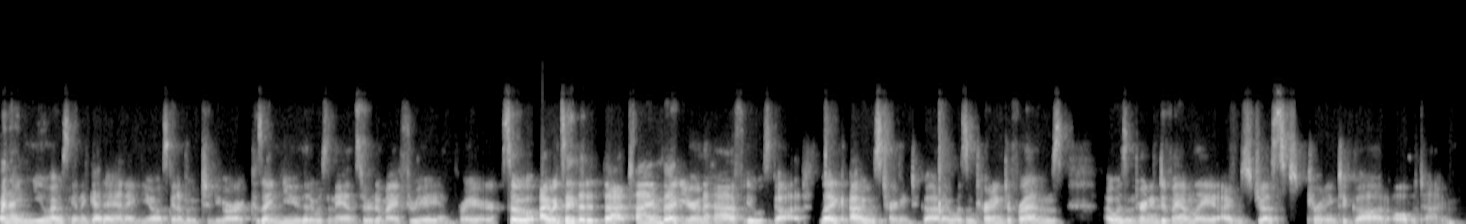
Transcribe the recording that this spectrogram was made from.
And I knew I was going to get it, and I knew I was going to move to New York because I knew that it was an answer to my 3 a.m. prayer. So I would say that at that time, that year and a half, it was God. Like I was turning to God. I wasn't turning to friends. I wasn't turning to family. I was just turning to God all the time.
